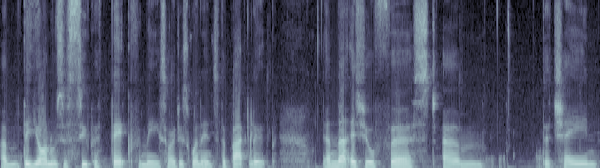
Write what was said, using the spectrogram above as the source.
Um, the yarn was just super thick for me so I just went into the back loop. And that is your first um, the chain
